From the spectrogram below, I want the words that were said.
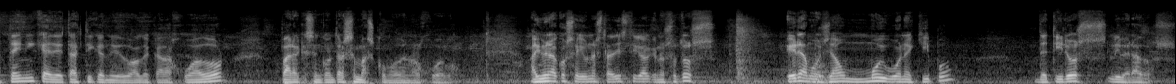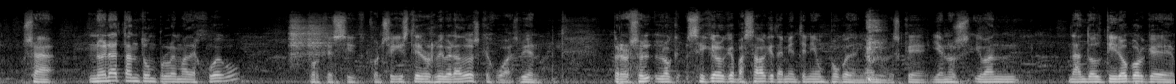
técnica y de táctica individual de cada jugador para que se encontrase más cómodo en el juego. Hay una cosa y una estadística que nosotros éramos ya un muy buen equipo de tiros liberados. O sea, no era tanto un problema de juego, porque si conseguís tiros liberados es que juegas bien pero sí que lo que pasaba que también tenía un poco de engaño, es que ya nos iban dando el tiro porque...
